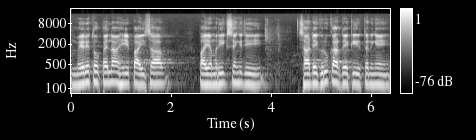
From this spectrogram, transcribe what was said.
ਮੇਰੇ ਤੋਂ ਪਹਿਲਾਂ ਹੀ ਭਾਈ ਸਾਹਿਬ, ਭਾਈ ਅਮਰੀਕ ਸਿੰਘ ਜੀ, ਸਾਡੇ ਗੁਰੂ ਘਰ ਦੇ ਕੀਰਤਨੀਏ,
